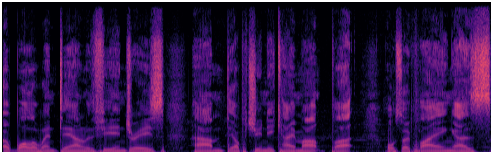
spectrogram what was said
uh, Waller went down with a few injuries, um, the opportunity came up, but. Also playing as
